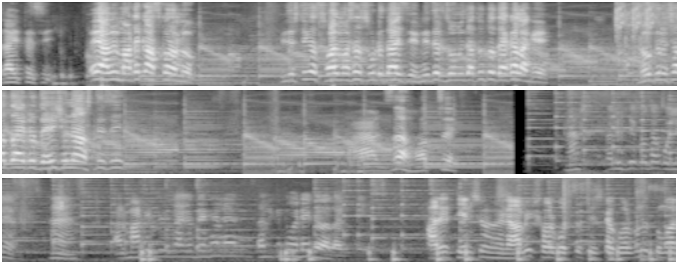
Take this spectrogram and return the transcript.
যাইতেছি। এই আমি মাঠে কাজ করা লোক। বিদেশ থেকে ছয় মাসের ছুটে যাইছি নিজের জমি জাতু তো দেখা লাগে। লোকজনের সাথে একটু দেখে শুনে আসতেছি। আর যা হচ্ছে। হ্যাঁ যে কথা কইলেন হ্যাঁ। আর মাটির যে জায়গা দেখালেন তাহলে কিন্তু ওইটাই দেওয়া লাগবে। আরে টেনশন হয় না আমি সর্বোচ্চ চেষ্টা করব না তোমার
